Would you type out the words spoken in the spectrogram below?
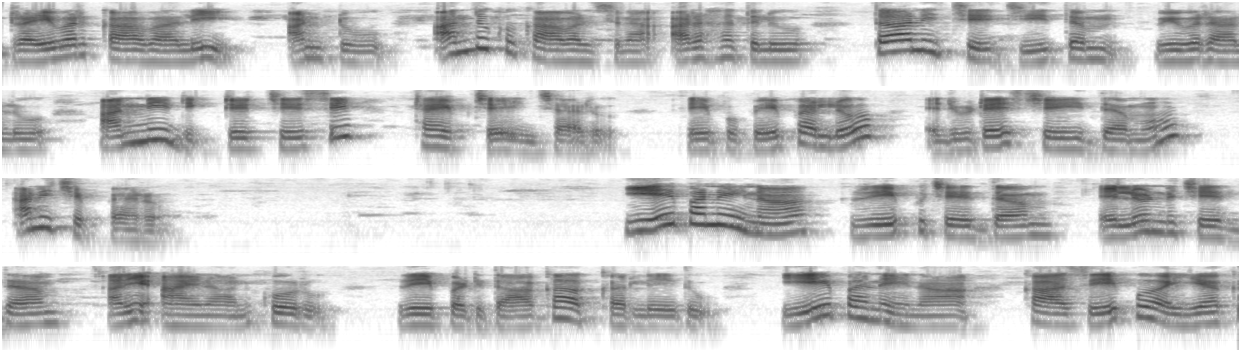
డ్రైవర్ కావాలి అంటూ అందుకు కావలసిన అర్హతలు తానిచ్చే జీతం వివరాలు అన్నీ డిక్టేట్ చేసి టైప్ చేయించారు. రేపు పేపర్లో అడ్వర్టైజ్ చేయిద్దాము అని చెప్పారు. ఏ పనైనా రేపు చేద్దాం ఎల్లుండి చేద్దాం అని ఆయన అనుకోరు. రేపటి దాకా అక్కర్లేదు. ఏ పనైనా కాసేపు అయ్యాక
